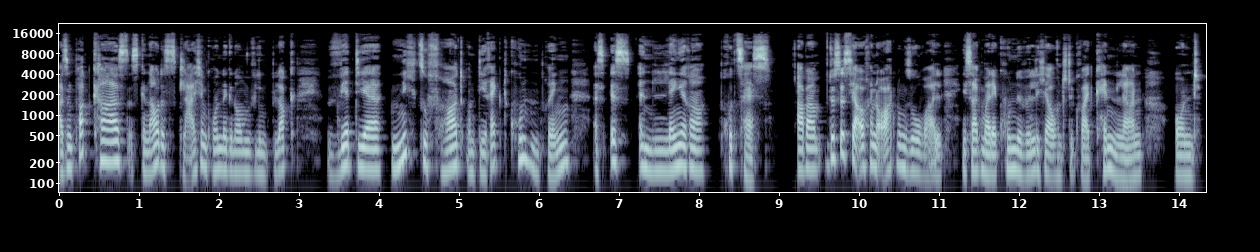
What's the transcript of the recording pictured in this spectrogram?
Also ein Podcast ist genau das gleiche im Grunde genommen wie ein Blog, wird dir nicht sofort und direkt Kunden bringen. Es ist ein längerer Prozess. Aber das ist ja auch in Ordnung so, weil ich sag mal, der Kunde will dich ja auch ein Stück weit kennenlernen und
